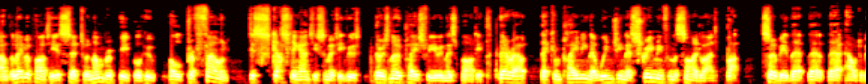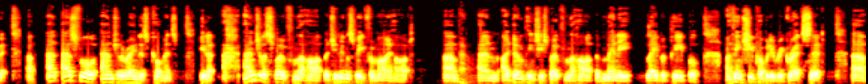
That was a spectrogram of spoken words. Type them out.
Um, the Labour Party has said to a number of people who hold profound, disgusting anti Semitic views, there is no place for you in this party. They're out, they're complaining, they're whinging, they're screaming from the sidelines, but so be it, they're, they're, they're out of it. Uh, as for Angela Rayner's comments, you know, Angela spoke from the heart, but she didn't speak from my heart. Um, and I don't think she spoke from the heart of many Labour people. I think she probably regrets it. Uh,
